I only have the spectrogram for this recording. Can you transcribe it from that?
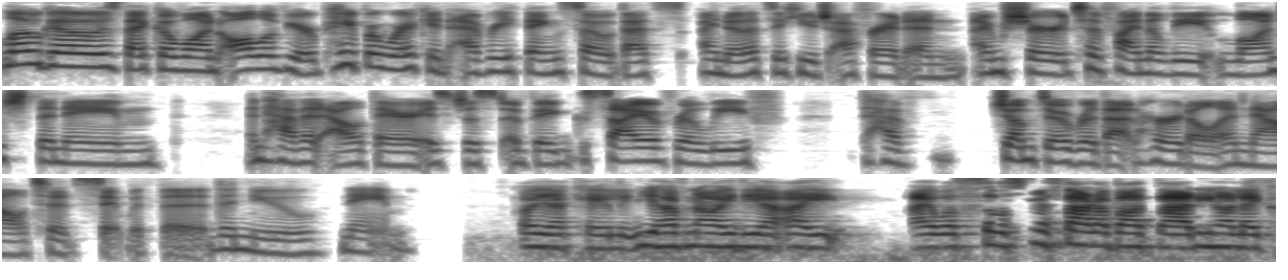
logos that go on all of your paperwork and everything. So that's I know that's a huge effort and I'm sure to finally launch the name and have it out there is just a big sigh of relief to have jumped over that hurdle and now to sit with the the new name. Oh yeah, Kaylee, you have no idea. I I was so stressed out about that. You know, like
